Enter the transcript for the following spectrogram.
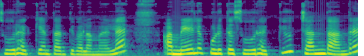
ಸೂರ್ ಹಕ್ಕಿ ಅಂತ ಅಂತೀವಲ್ಲ ಮೇಲೆ. ಆ ಮೇಲೆ ಕುಳಿತ ಸೂರ್ ಹಕ್ಕಿಯು ಚಂದ ಅಂದರೆ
